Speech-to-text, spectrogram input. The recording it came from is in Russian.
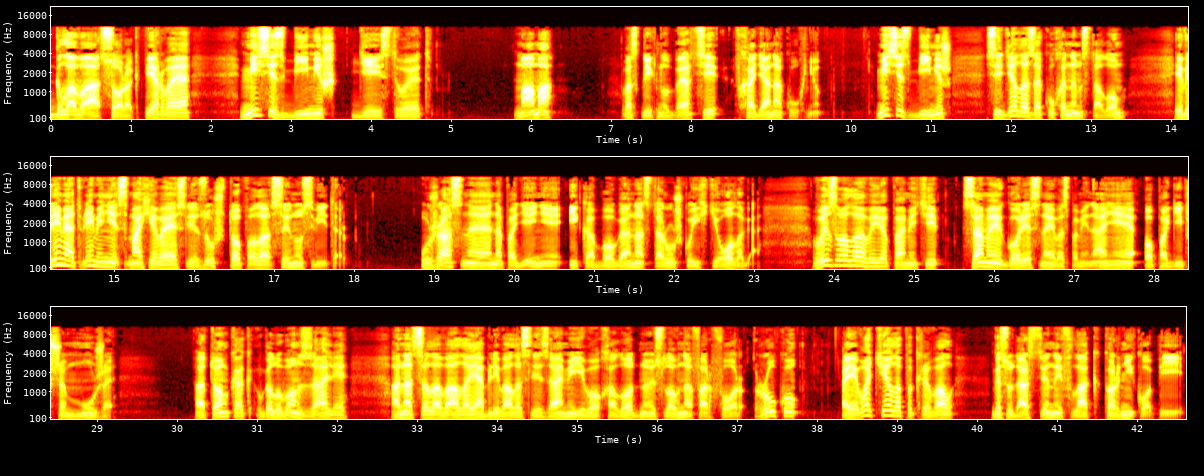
Глава 41. Миссис Бимиш действует. «Мама!» — воскликнул Берти, входя на кухню. Миссис Бимиш сидела за кухонным столом и время от времени, смахивая слезу, штопала сыну свитер. Ужасное нападение Ика-бога на старушку-ихтиолога вызвало в ее памяти самые горестные воспоминания о погибшем муже — о том, как в голубом зале она целовала и обливала слезами его холодную, словно фарфор, руку, а его тело покрывал государственный флаг корникопии.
